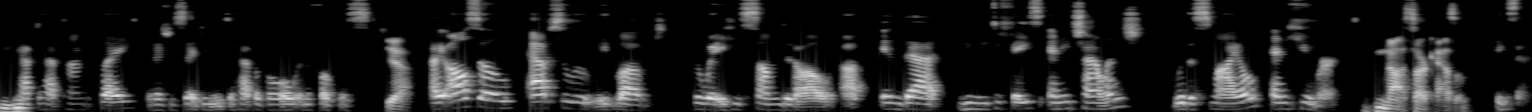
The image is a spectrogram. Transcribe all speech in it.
Mm-hmm. You have to have time to play, but as you said, you need to have a goal and a focus. Yeah. I also absolutely loved the way he summed it all up in that you need to face any challenge with a smile and humor, not sarcasm. Exactly.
